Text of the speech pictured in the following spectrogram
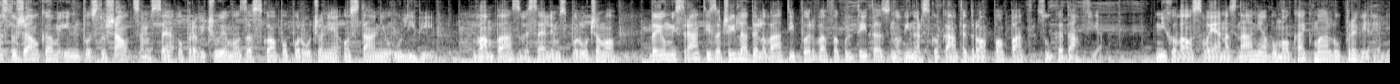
Poslušalkam in poslušalcem se opravičujemo za skopo poročanje o stanju v Libiji. Vam pa z veseljem sporočamo, da je v Misrati začela delovati prva fakulteta z novinarsko katedro po padcu Gaddafija. Njihova osvojena znanja bomo kaj k malu preverjali.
